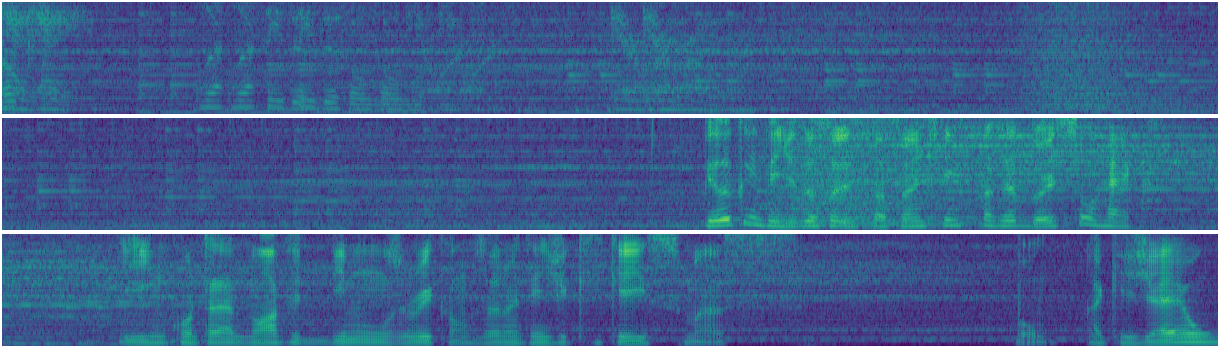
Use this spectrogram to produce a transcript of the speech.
Okay. Let's, Let's see, this soul of yours. Arrow. Pelo que eu entendi da solicitação, a gente tem que fazer dois Soul Hacks. E encontrar nove Demons Recons. Eu não entendi o que, que é isso, mas. Bom, aqui já é um.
